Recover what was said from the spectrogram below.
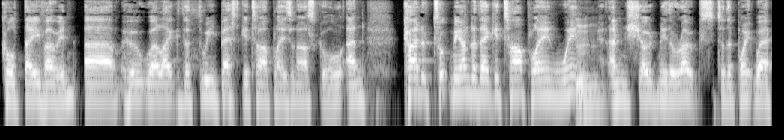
called Dave Owen, um, who were like the three best guitar players in our school, and kind of took me under their guitar playing wing mm. and showed me the ropes to the point where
